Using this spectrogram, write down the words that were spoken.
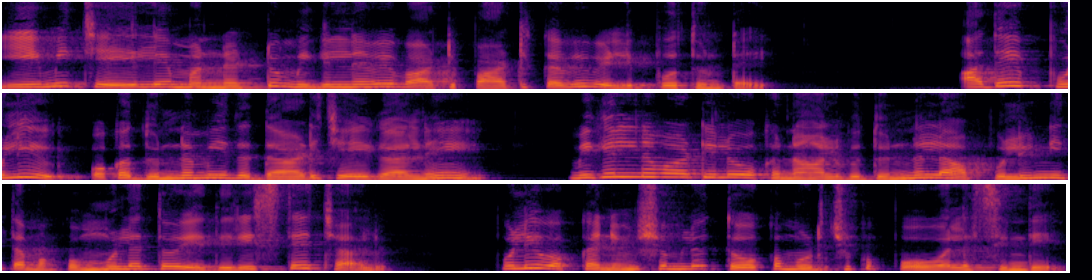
ఏమీ చేయలేమన్నట్టు మిగిలినవి వాటి పాటికవి వెళ్ళిపోతుంటాయి. అదే పులి ఒక దున్న మీద దాడి చేయగానే మిగిలిన వాటిలో ఒక నాలుగు దున్నలు ఆ పులిని తమ కొమ్ములతో ఎదిరిస్తే చాలు. పులి ఒక్క నిమిషంలో తోక ముడుచుకు పోవలసిందే.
